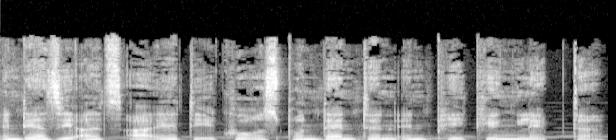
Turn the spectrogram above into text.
in der sie als ARD-Korrespondentin in Peking lebte.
